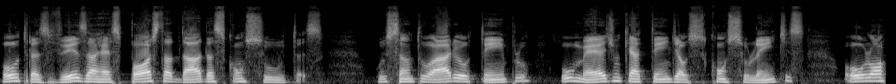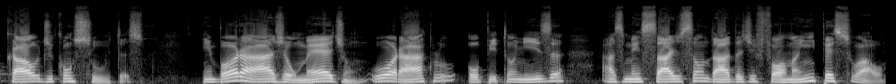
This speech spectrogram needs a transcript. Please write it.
outras vezes, a resposta dada às consultas. O santuário ou templo, o médium que atende aos consulentes ou local de consultas. Embora haja o médium, o oráculo ou pitonisa, as mensagens são dadas de forma impessoal.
